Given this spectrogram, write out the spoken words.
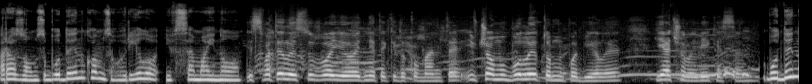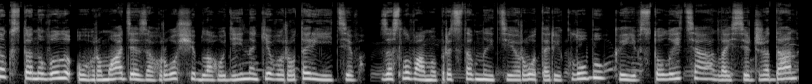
разом з будинком згоріло і все майно. І схватили з собою одні такі документи. І в чому були, в тому побігли. Я чоловік і син. Будинок встановили у громаді за гроші благодійників ротарійців. За словами представниці ротарі клубу Київ столиця Лесі Джадан,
